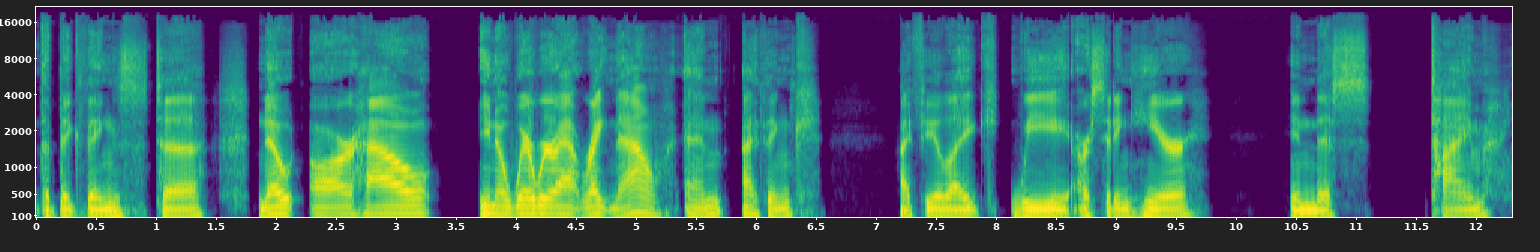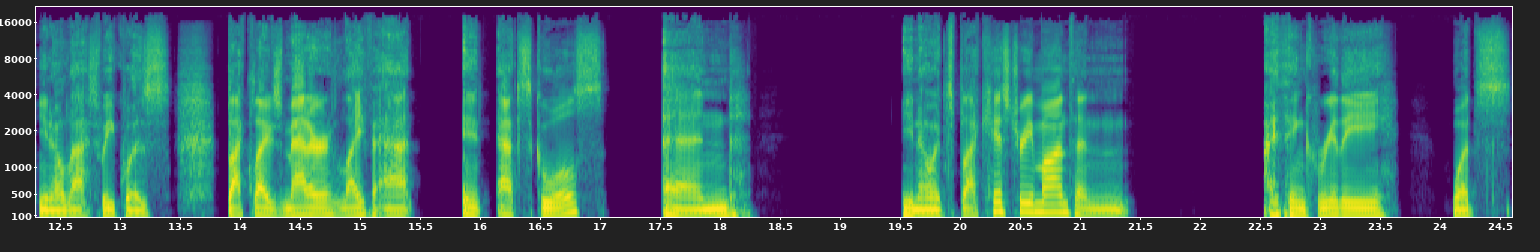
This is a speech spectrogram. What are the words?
the big things to note are how you know where we're at right now and i think i feel like we are sitting here in this time. You know, last week was Black Lives Matter life at at schools, and you know it's Black History Month, and I think really what's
